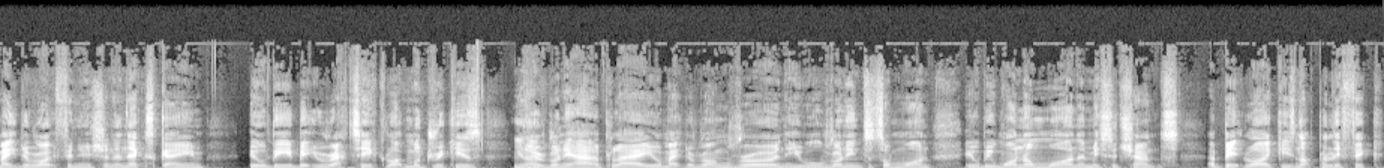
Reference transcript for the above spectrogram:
make the right finish, and the next game, He'll be a bit erratic, like Mudryk is. You mm-hmm. know, run it out of play. He'll make the wrong run. He will run into someone. He'll be one on one and miss a chance. A bit like he's not prolific.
